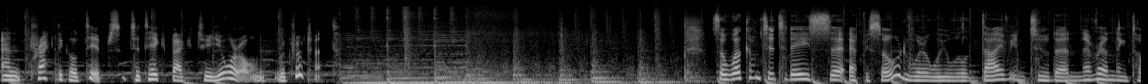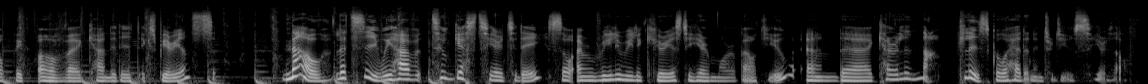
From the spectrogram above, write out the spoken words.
and practical tips to take back to your own recruitment. So, welcome to today's uh, episode where we will dive into the never ending topic of uh, candidate experience. Now, let's see, we have two guests here today, so I'm really, really curious to hear more about you. And uh, Carolina, please go ahead and introduce yourself.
